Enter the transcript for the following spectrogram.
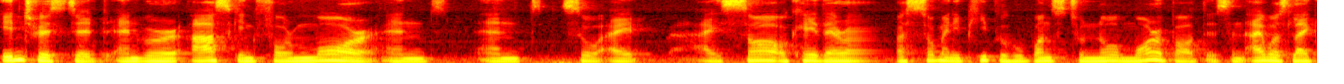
interested and were asking for more, and and so I I saw, okay, there are so many people who wants to know more about this, and I was like,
